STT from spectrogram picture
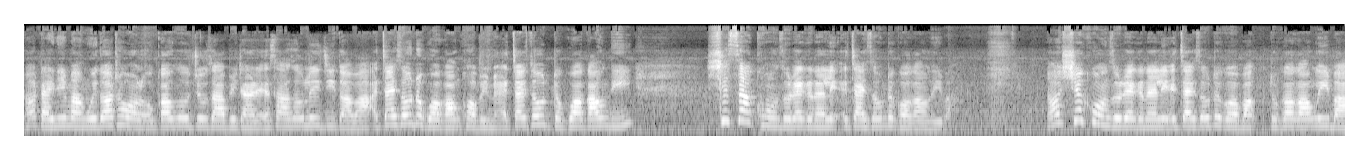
နော်ဒိုင်နေမှာငွေသွားထုတ်အောင်လို့အကောင်းဆုံးစူးစမ်းပေးထားတယ်အစားဆုံးလေးကြည့်သွားပါအကြိုက်ဆုံးတစ်ခွက်ကောင်းခေါ်ပေးမယ်အကြိုက်ဆုံးတစ်ခွက်ကောင်းဒီ 80ခွန်ဆိုတဲ့ကဏ္ဍလေးအကြိုက်ဆုံးတစ်ခွက်ကောင်းလေးပါ နော်ရှစ်ခွန်ဆိုတဲ့ကဏ္ဍလေးအကြိုက်ဆုံးတစ်ကောပေါ့တစ်ကောကောင်းလေးပါ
